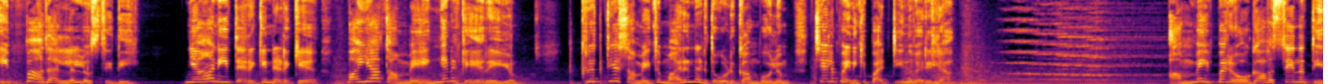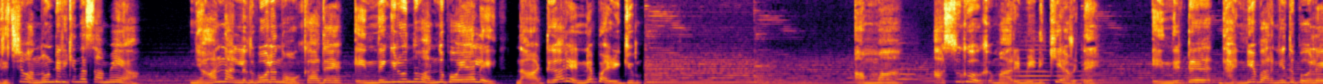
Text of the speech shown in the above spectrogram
ഇപ്പൊ അതല്ലല്ലോ സ്ഥിതി. ഞാൻ ഈ തിരക്കിന്റെ ഇടയ്ക്ക് വയ്യാത്ത അമ്മ എങ്ങനെ കെയർ ചെയ്യും? കൃത്യസമയത്ത് മരുന്നെടുത്ത് കൊടുക്കാൻ പോലും ചിലപ്പോ എനിക്ക് പറ്റിയെന്ന് വരില്ല. അമ്മ ഇപ്പൊ രോഗാവസ്ഥയിൽ നിന്ന് തിരിച്ചു വന്നുകൊണ്ടിരിക്കുന്ന സമയാ. ഞാൻ നല്ലതുപോലെ നോക്കാതെ എന്തെങ്കിലും ഒന്ന് വന്നു പോയാലേ നാട്ടുകാർ എന്നെ പഴിക്കും. അമ്മ അസുഖമൊക്കെ മാറി മിടിക്കാവട്ടെ എന്നിട്ട് ധന്യ പറഞ്ഞതുപോലെ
